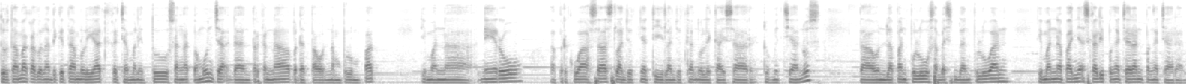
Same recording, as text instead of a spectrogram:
Terutama kalau nanti kita melihat kekejaman itu sangat memuncak dan terkenal pada tahun 64 di mana Nero berkuasa selanjutnya dilanjutkan oleh Kaisar Domitianus tahun 80 sampai 90-an di mana banyak sekali pengejaran-pengejaran.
